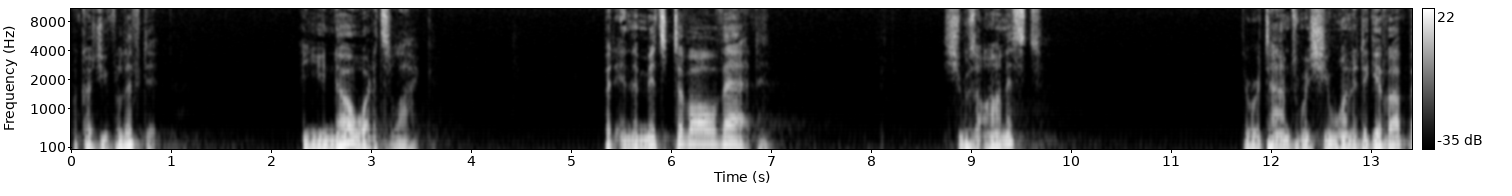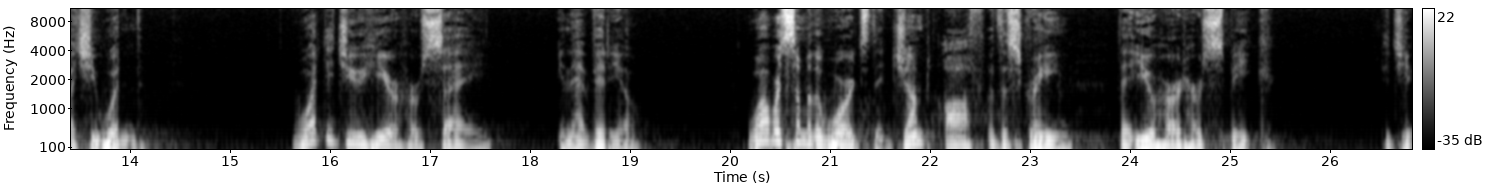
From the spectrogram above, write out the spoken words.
because you've lived it and you know what it's like. But in the midst of all that, she was honest. There were times when she wanted to give up, but she wouldn't. What did you hear her say in that video? What were some of the words that jumped off of the screen that you heard her speak? Did you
